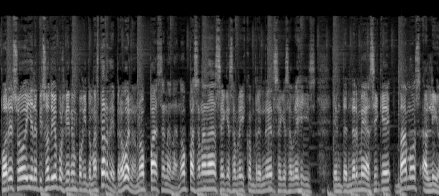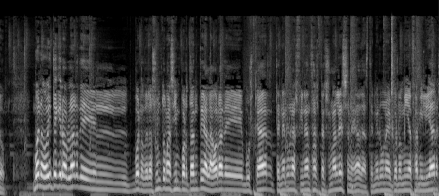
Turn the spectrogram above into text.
Por eso hoy el episodio pues viene un poquito más tarde, pero bueno, no pasa nada, no pasa nada, sé que sabréis comprender, sé que sabréis entenderme, así que vamos al lío. Bueno, hoy te quiero hablar del, bueno, del asunto más importante a la hora de buscar tener unas finanzas personales saneadas, tener una economía familiar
